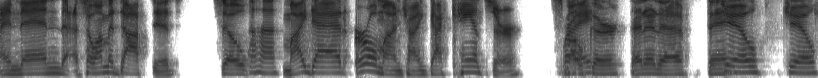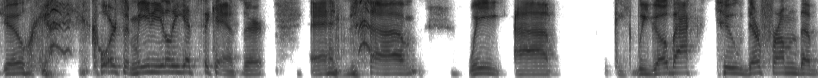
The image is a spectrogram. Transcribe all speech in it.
And then, uh, so I'm adopted. So Uh-huh. my dad, Earl Monshine, got cancer, Right. smoker, da da da. thing. Jew. Jew. Jew, of course, immediately gets the cancer, and um, we uh, we go back to. They're from the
